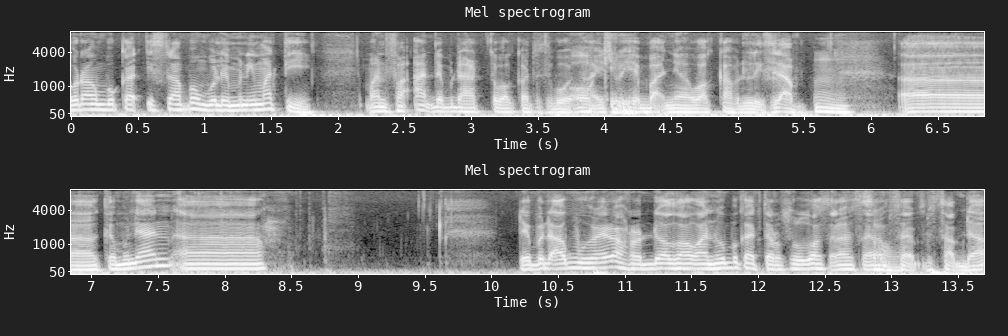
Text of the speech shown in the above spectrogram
Orang bukan Islam pun boleh menikmati manfaat daripada harta wakaf tersebut. Okay. Ha, itu hebatnya wakaf dalam Islam. Hmm. Uh, kemudian uh, daripada Abu Hurairah radhiyallahu anhu berkata Rasulullah sallallahu alaihi wasallam bersabda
